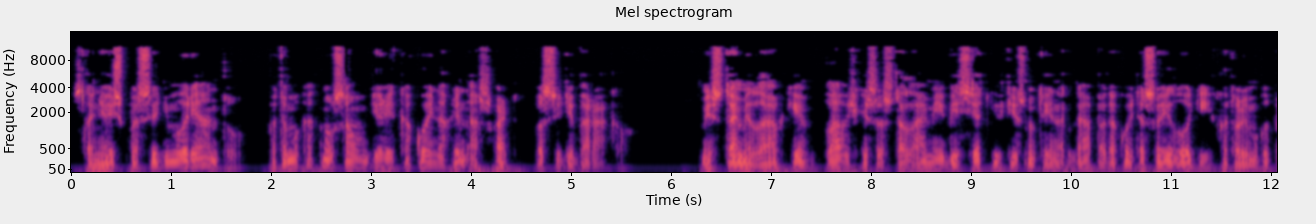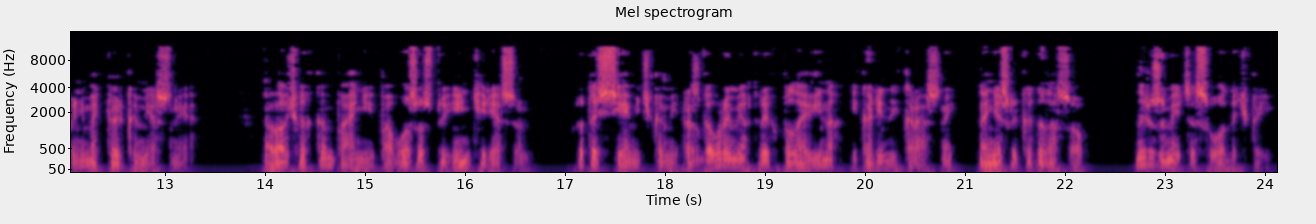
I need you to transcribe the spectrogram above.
Склоняюсь к последнему варианту, потому как, ну, в самом деле, какой нахрен асфальт посреди бараков? Местами лавки, лавочки со столами и беседки втиснуты иногда по какой-то своей логике, которую могут понимать только местные. На лавочках компании по возрасту и интересам. Кто-то с семечками, разговорами о вторых половинах и калиной красной на несколько голосов. Ну и, разумеется, с водочкой.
